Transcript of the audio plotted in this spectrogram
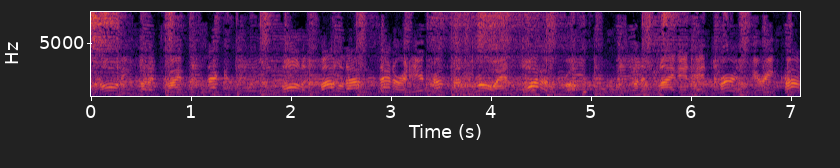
Up at all. He's going to drive to second. The ball is bobbled out center, and here comes the throw, and what a throw. He's going to slide in head first. Here he comes.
